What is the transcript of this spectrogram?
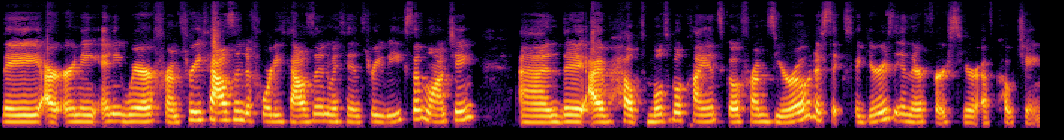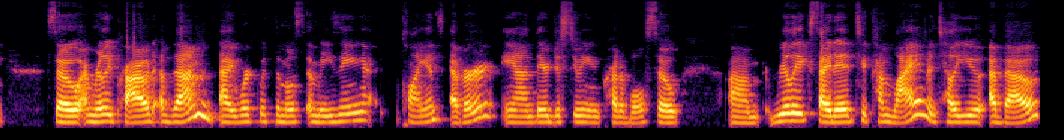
They are earning anywhere from 3,000 to 40,000 within three weeks of launching and they I've helped multiple clients go from zero to six figures in their first year of coaching. So I'm really proud of them. I work with the most amazing clients ever, and they're just doing incredible. So um, really excited to come live and tell you about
